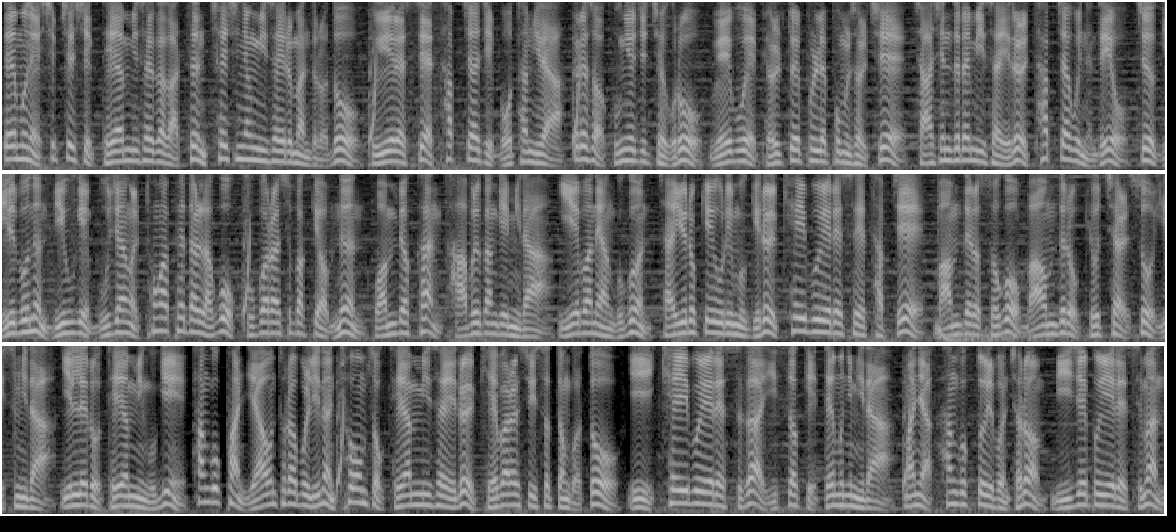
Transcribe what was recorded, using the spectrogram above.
때문에 17식 대한미사일과 같은 최신형 미사일을 만들어도 VLS에 탑재하지 못 합니다. 그래서 궁여지책으로 외부에 별도의 플랫폼을 설치해 자신들의 미사일을 탑재하고 있는데요. 즉 일본은 미국의 무장을 통합해달라고 구걸할 수밖에 없는 완벽한 가불 관계입니다. 이에 반해 한국은 자유롭게 우리 무기를 KVLS에 탑재해 마음대로 쏘고 마음대로 교체할 수 있습니다. 일례로 대한민국이 한국판 야온토라 불리는 초음속 대한미사일을 개발할 수 있었던 것도 이 KVLS가 있었기 때문입니다. 만약 한국도 일본처럼 미제 VLS만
